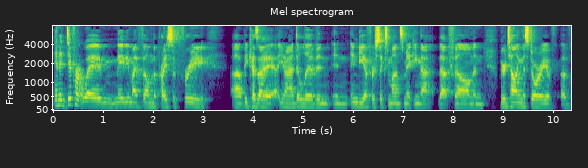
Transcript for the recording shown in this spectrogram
in a different way, maybe my film "The Price of Free." Uh, because I, you know, I had to live in, in India for six months making that that film, and we were telling the story of of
